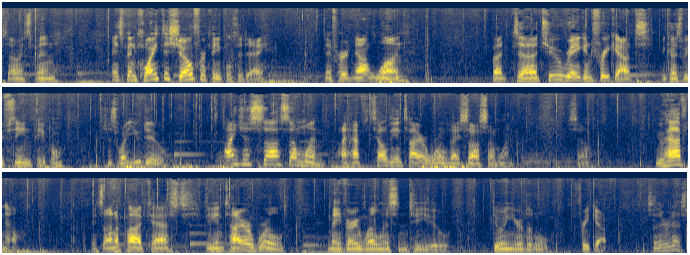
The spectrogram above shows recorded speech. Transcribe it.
So it's been it's been quite the show for people today. They've heard not one, but uh, two Reagan freakouts because we've seen people, which is what you do. I just saw someone. I have to tell the entire world I saw someone. So you have now. It's on a podcast. The entire world may very well listen to you doing your little freakout. So there it is.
